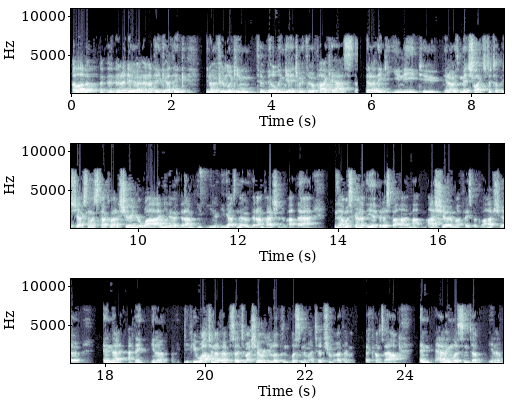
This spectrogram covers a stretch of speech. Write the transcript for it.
I love it. And I do. And I think, I think, you know, if you're looking to build engagement through a podcast, that I think you need to, you know, as Mitch likes to, Mitch Jackson likes to talk about, is sharing your why. You know, that I'm, you, you, know, you guys know that I'm passionate about that. And that was kind of the impetus behind my, my show, my Facebook Live show. And that I think, you know, if you watch enough episodes of my show or you listen, listen to my tips from other that comes out. And having listened to, you know,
